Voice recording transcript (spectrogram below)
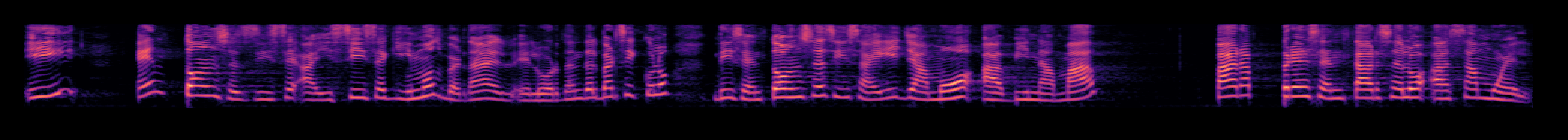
y entonces dice, ahí sí seguimos, ¿verdad? El, orden del versículo dice, entonces Isaí llamó a Binamad para presentárselo a Samuel.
